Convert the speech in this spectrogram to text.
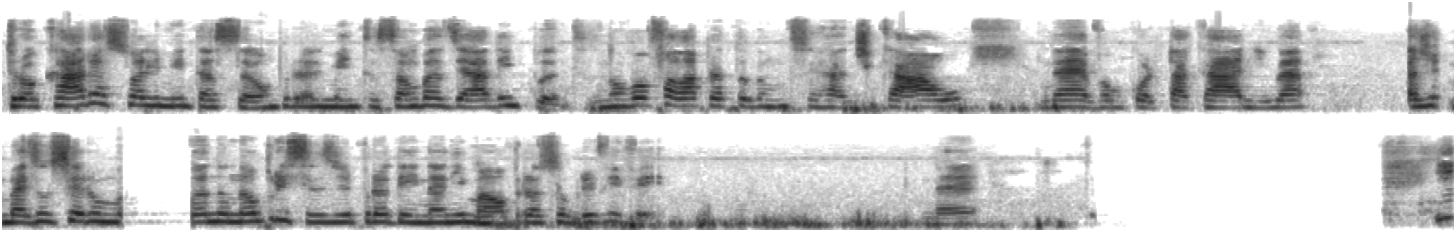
trocar a sua alimentação por alimentação baseada em plantas. Não vou falar para todo mundo ser radical, né? Vamos cortar carne, mas o ser humano não precisa de proteína animal para sobreviver, né? E,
